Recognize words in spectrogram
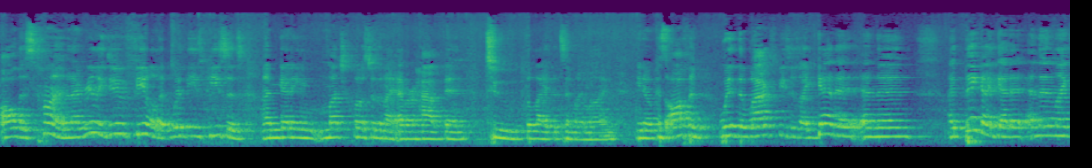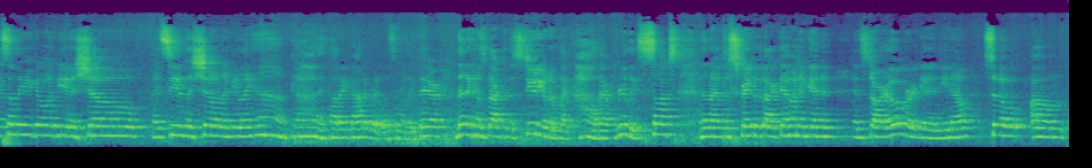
all this time, and I really do feel that with these pieces, I'm getting much closer than I ever have been to the light that's in my mind. You know, because often with the wax pieces, I get it, and then I think I get it, and then like something would go and be in a show, I'd see it in the show, and I'd be like, oh God, I thought I got it, but it wasn't really there. And then it comes back to the studio, and I'm like, oh, that really sucks. And then I have to scrape it back down again and, and start over again, you know? So um,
